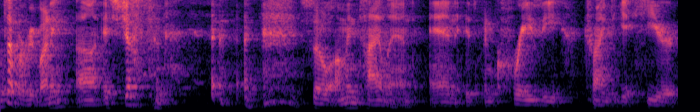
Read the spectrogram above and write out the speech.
What's up, everybody? Uh, it's Justin. so I'm in Thailand, and it's been crazy trying to get here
